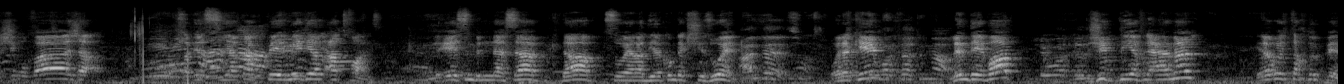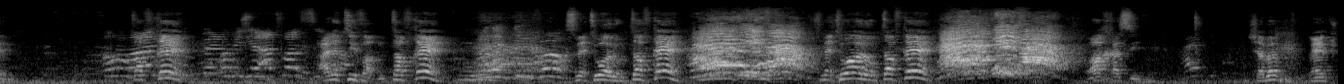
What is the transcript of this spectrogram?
شي مفاجأة. فرصة ديال السياقة بيرمي ديال الأطفال. الاسم بالنسب كذا بالتصويرة ديالكم داكشي زوين. ولكن الانضباط الجدية في العمل إلا بغيتو تاخذوا البيرمي. متفقين؟ على اتفاق. متفقين؟ سمعت والو متفقين؟ سمعت والو متفقين؟ واخا سيدي. شباب غير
